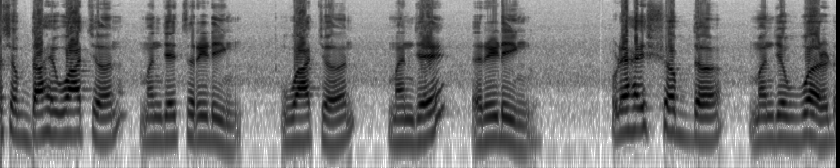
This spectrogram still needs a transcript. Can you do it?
शब्द आहे वाचन म्हणजेच रीडिंग वाचन म्हणजे रीडिंग पुढे आहे शब्द म्हणजे वर्ड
